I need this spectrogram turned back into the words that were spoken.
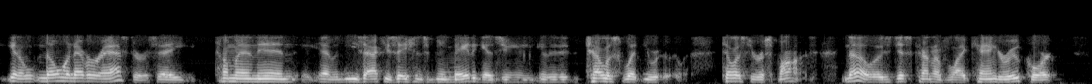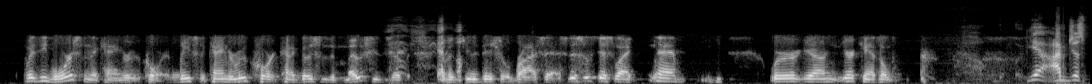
you know, no one ever asked her, say, coming in, you know, these accusations are being made against you. you tell us what you, tell us your response. No, it was just kind of like kangaroo court. It was even worse than the kangaroo court. At least the kangaroo court kind of goes through the motions of, of a judicial process. This was just like, yeah, we're, you know, you're canceled. Yeah, I'm just,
